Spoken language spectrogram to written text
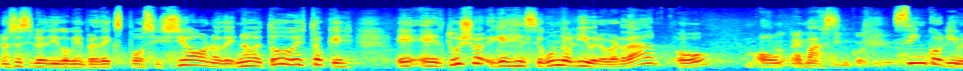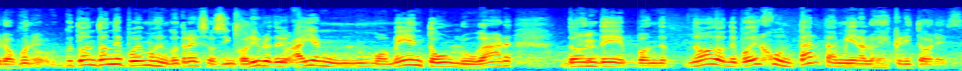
no sé si lo digo bien, pero de exposición o de, no, de todo esto que es eh, el tuyo, que es el segundo libro, ¿verdad? O, más. Cinco libros. Cinco libros. Bueno, ¿dónde podemos encontrar esos cinco libros? ¿Hay un momento, un lugar donde, ¿no? donde poder juntar también a los escritores?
